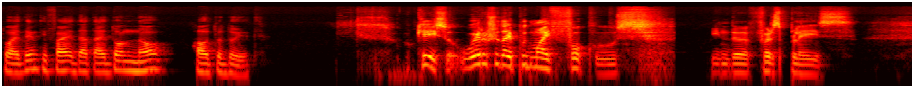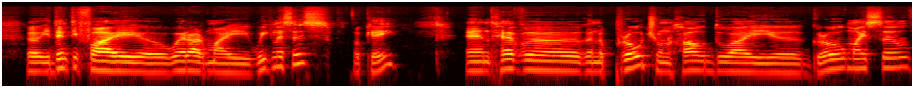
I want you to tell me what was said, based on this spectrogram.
to identify that I don't know how to do it. Okay, so where should I put my focus in the first place? Uh, identify uh, where are my weaknesses, okay, and have uh, an approach on how do I uh, grow myself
